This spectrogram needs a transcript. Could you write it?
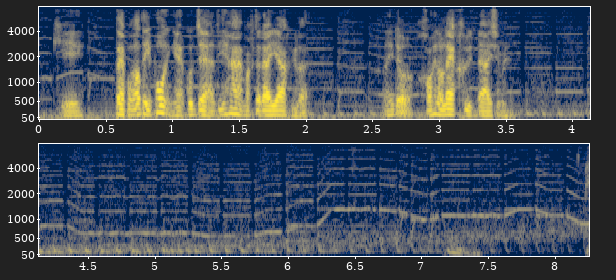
โอเค แต่ปกติพวกอย่างเงี้ยกุญแจที่ห้ามักจะได้ยากอยู่แล้วนนี้เดี๋ยวเขาให้เราแลกคืนได้ใช่ไหมโอเค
